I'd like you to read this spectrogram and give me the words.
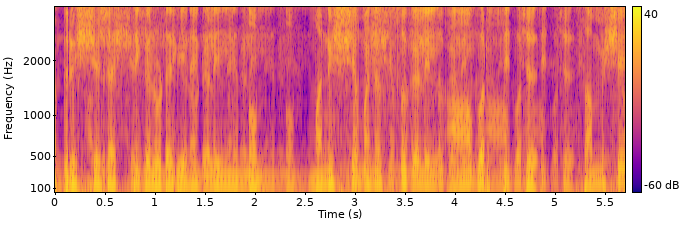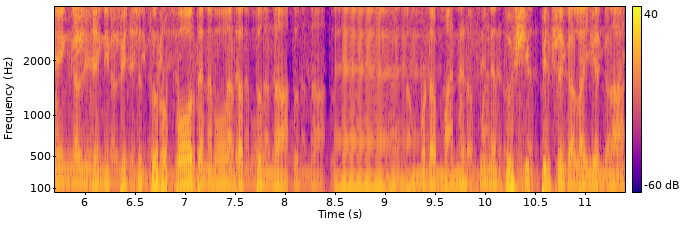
അദൃശ്യ ശക്തികളുടെ വിനകളിൽ നിന്നും മനുഷ്യ മനസ്സുകളിൽ ആവർത്തിച്ച് സംശയങ്ങൾ ജനിപ്പിച്ച് ദുർബോധനം നടത്തുന്ന നമ്മുടെ മനസ്സിനെ ദുഷിപ്പിച്ചു കളയുന്ന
